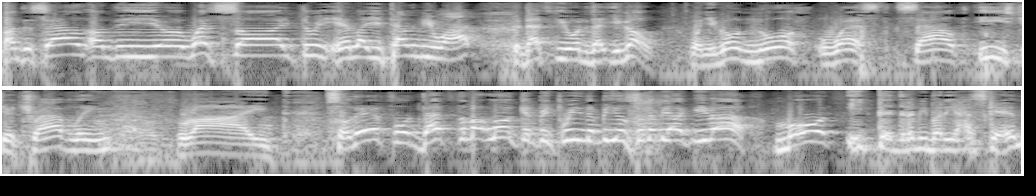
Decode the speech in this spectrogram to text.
on the south, on the uh, west side three? And like you're telling me what? That that's the order that you go. When you go north, west, south, east, you're traveling right. So therefore, that's the machloket between the Biyos and the Akiva. More ited Rabbi Bar Yehezkel,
